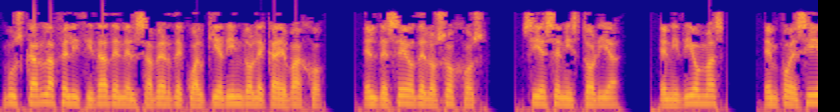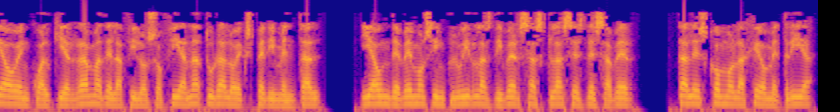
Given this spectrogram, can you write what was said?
Buscar la felicidad en el saber de cualquier índole cae bajo, el deseo de los ojos, si es en historia, en idiomas, en poesía o en cualquier rama de la filosofía natural o experimental, y aún debemos incluir las diversas clases de saber, tales como la geometría,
